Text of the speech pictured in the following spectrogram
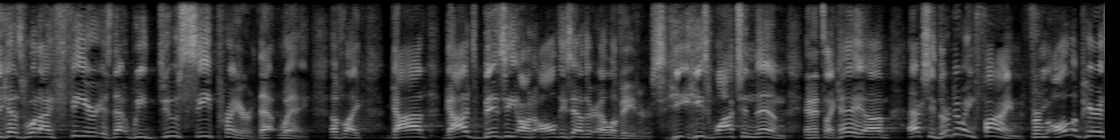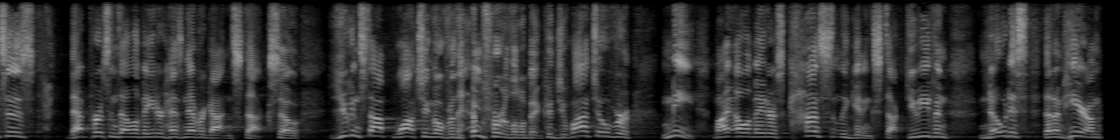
Because what I fear is that we do see prayer that way of like, God, God's busy on all these other elevators. He, he's watching them, and it's like, hey, um, actually, they're doing fine. From all appearances, that person's elevator has never gotten stuck. So you can stop watching over them for a little bit. Could you watch over me? My elevator is constantly getting stuck. Do you even notice that I'm here? I'm,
